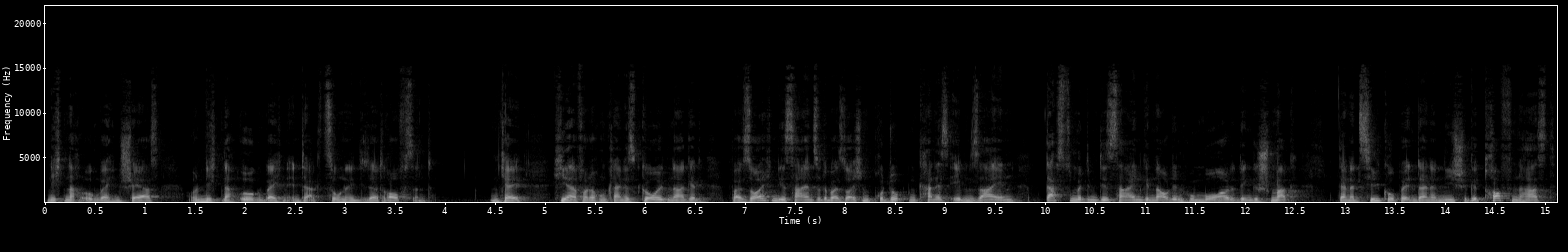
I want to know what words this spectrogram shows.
nicht nach irgendwelchen Shares und nicht nach irgendwelchen Interaktionen, die da drauf sind. Okay? Hier einfach noch ein kleines Gold Nugget. Bei solchen Designs oder bei solchen Produkten kann es eben sein, dass du mit dem Design genau den Humor oder den Geschmack deiner Zielgruppe in deiner Nische getroffen hast.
